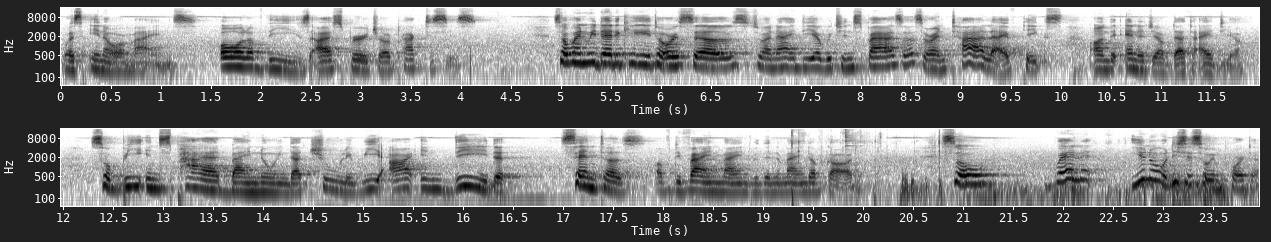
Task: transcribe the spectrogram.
was in our minds. All of these are spiritual practices. So when we dedicate ourselves to an idea which inspires us, our entire life takes on the energy of that idea. So be inspired by knowing that truly we are indeed centers of divine mind within the mind of God. So when, you know, this is so important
